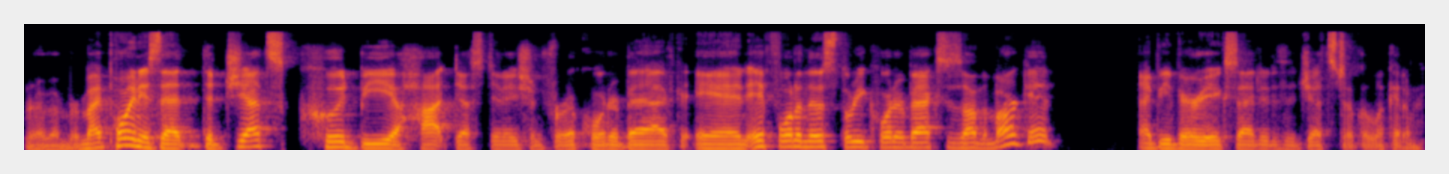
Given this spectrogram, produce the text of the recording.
remember. My point is that the Jets could be a hot destination for a quarterback, and if one of those three quarterbacks is on the market, I'd be very excited if the Jets took a look at him.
